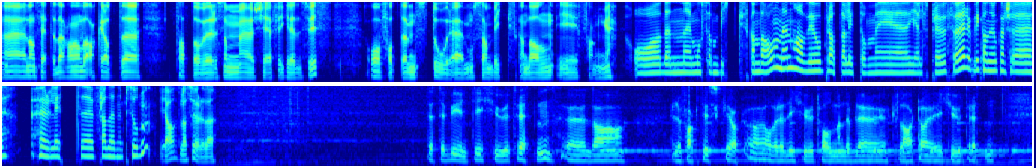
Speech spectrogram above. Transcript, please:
eh, lanserte det. Han hadde akkurat eh, tatt over som eh, sjef i Credit Suisse og fått den store Mosambik-skandalen i fanget. Og den eh, Mosambik-skandalen, den har vi jo prata litt om i gjeldsbrevet før. Vi kan jo kanskje høre litt eh, fra den episoden. Ja, la oss gjøre det. Dette begynte i 2013, eh, da Eller faktisk allerede i 2012, men det ble klart da i 2013.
